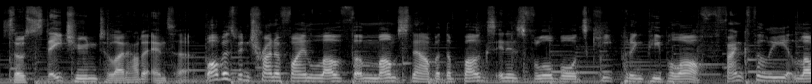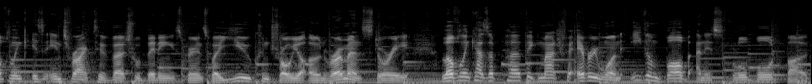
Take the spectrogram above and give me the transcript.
so stay tuned to learn how to enter. Bob has been trying to find love for months now, but the bugs in his floorboards keep putting people off. Thankfully, Lovelink is an interactive virtual dating experience where you control your own romance story. Lovelink has a perfect match for everyone, even Bob and his floorboard bug.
